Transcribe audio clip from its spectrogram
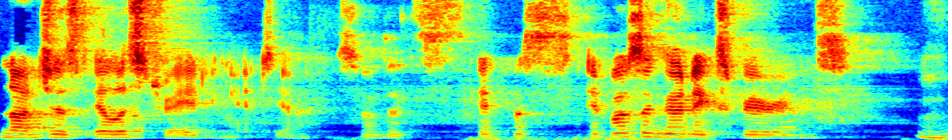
not just illustrating it. Yeah, so that's it was it was a good experience. Mm-hmm.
